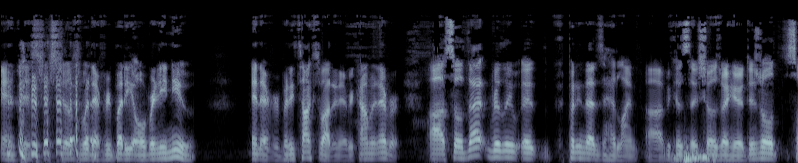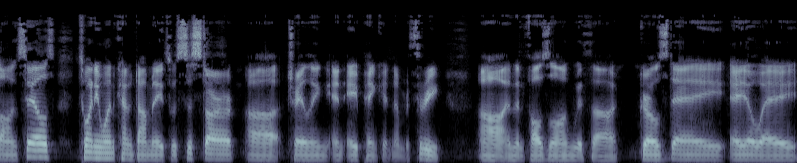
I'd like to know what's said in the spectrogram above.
And this just shows what everybody already knew. And everybody talks about it in every comment ever. Uh, so that really, it, putting that as a headline, uh, because it shows right here, digital song sales, 2NE1 kind of dominates with Sistar, uh, trailing and A-Pink at number three. Uh, and then falls along with, uh, Girls Day, AOA,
